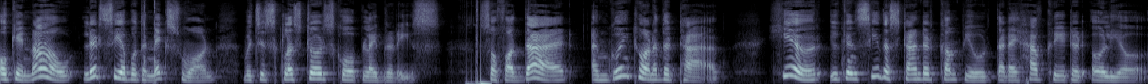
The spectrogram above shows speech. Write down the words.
Okay, now let's see about the next one, which is cluster scope libraries. So for that, I'm going to another tab here you can see the standard compute that I have created earlier.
